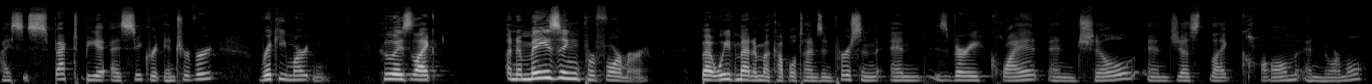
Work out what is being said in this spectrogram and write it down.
I suspect, be a, a secret introvert, Ricky Martin, who is like an amazing performer, but we've met him a couple times in person and is very quiet and chill and just like calm and normal.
